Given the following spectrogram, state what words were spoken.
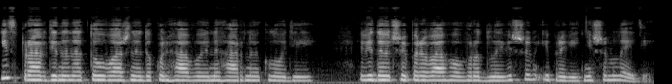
і справді не надто уважний до кульгавої негарної Клодії, віддаючи перевагу вродливішим і привітнішим леді.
